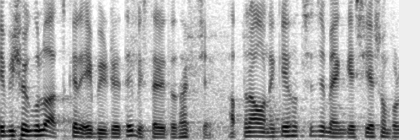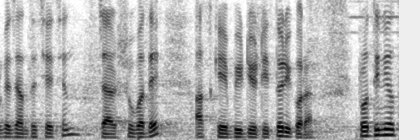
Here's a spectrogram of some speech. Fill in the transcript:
এই বিষয়গুলো আজকের এই ভিডিওতে বিস্তারিত থাকছে। আপনারা অনেকেই হচ্ছে যে ব্যাংক এশিয়া সম্পর্কে জানতে চেয়েছেন, যার সুবাদে আজকে এই ভিডিওটি তৈরি করা। প্রতিনিয়ত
